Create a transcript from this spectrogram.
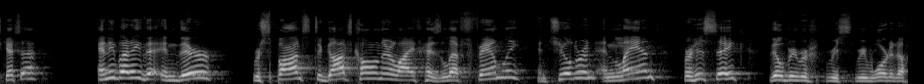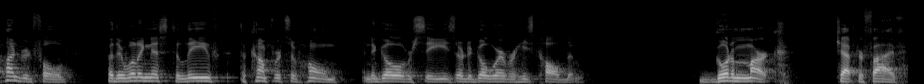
you catch that? Anybody that in their response to God's call in their life has left family and children and land for His sake, they'll be re- re- rewarded a hundredfold for their willingness to leave the comforts of home and to go overseas or to go wherever He's called them. Go to Mark chapter 5.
